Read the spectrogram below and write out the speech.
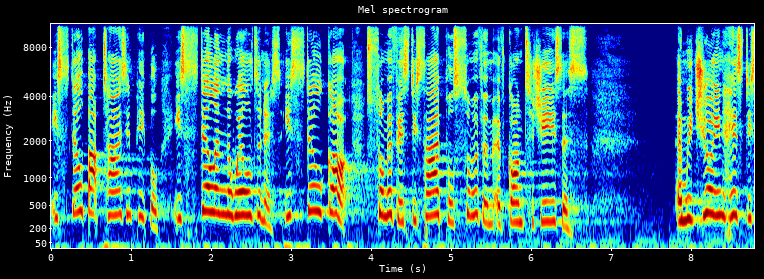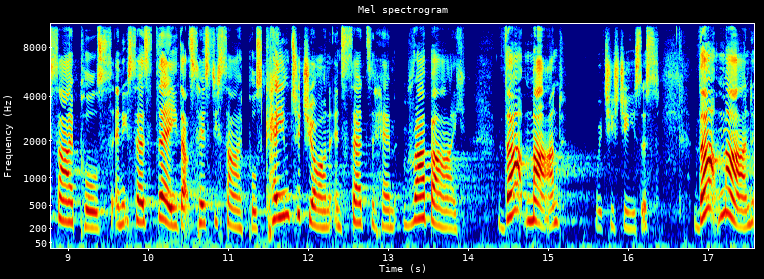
He's still baptizing people. He's still in the wilderness. He's still got some of his disciples. Some of them have gone to Jesus. And we join his disciples, and it says, They, that's his disciples, came to John and said to him, Rabbi, that man, which is Jesus, that man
